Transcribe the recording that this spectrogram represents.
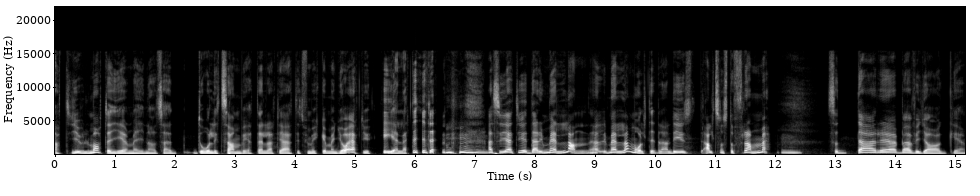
att julmaten ger mig något så dåligt samvete eller att jag har ätit för mycket. Men jag äter ju hela tiden. Alltså jag äter ju däremellan, eller mellan måltiderna. Det är ju allt som står framme. Så där eh, behöver jag eh,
